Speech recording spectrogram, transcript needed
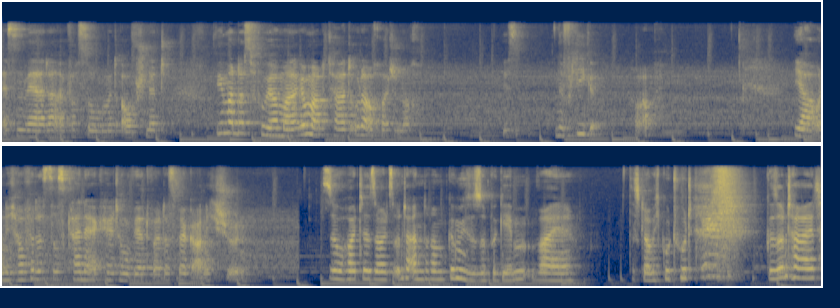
essen werde. Einfach so mit Aufschnitt, wie man das früher mal gemacht hat oder auch heute noch. Hier ist eine Fliege. Hau ab. Ja, und ich hoffe, dass das keine Erkältung wird, weil das wäre gar nicht schön. So, heute soll es unter anderem Gemüsesuppe geben, weil das, glaube ich, gut tut. Gesundheit!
